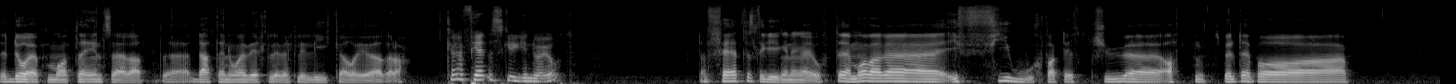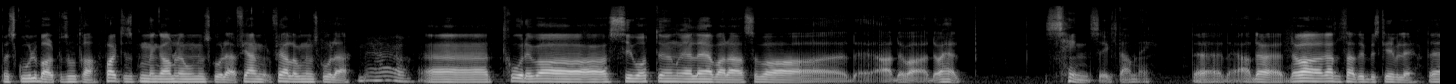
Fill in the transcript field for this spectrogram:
det er da jeg på en måte innser at uh, dette er noe jeg virkelig, virkelig liker å gjøre, da. Hva er den feteste gigen du har gjort? Den feteste gigen jeg har gjort, det må være i fjor, faktisk. 2018. Spilte jeg på på skoleball på Sotra. Faktisk på min gamle ungdomsskole. Fjell, Fjell ungdomsskole. Ja. Jeg tror det var 700-800 elever der, så var Ja, det var, det var helt sinnssyk stemning. Det, det, ja, det, det, var rett og slett ubeskrivelig. Det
